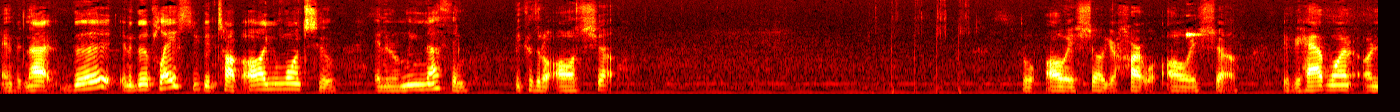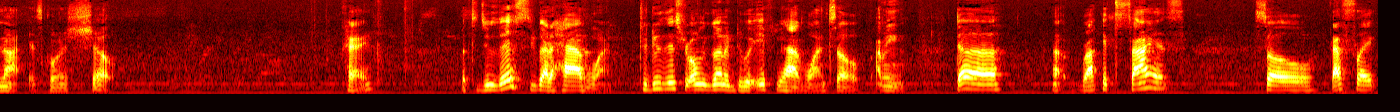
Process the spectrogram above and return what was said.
And if it's not good, in a good place, you can talk all you want to, and it'll mean nothing because it'll all show. Will always show. Your heart will always show. If you have one or not, it's going to show. Okay? But to do this, you got to have one. To do this, you're only going to do it if you have one. So, I mean, duh. Not rocket science. So, that's like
